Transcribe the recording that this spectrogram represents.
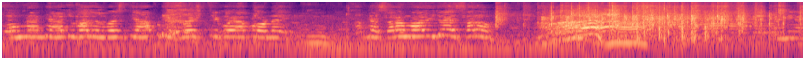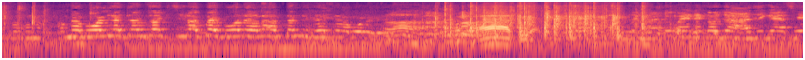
સોમનાથની આજુબાજુ વસ્તી આપણી વસ્તી કોઈ આપણો નહીં. આપણે શરમ આવી જોઈએ શરમ. અમે બોલીએ તેમ થાય ચિરાગભાઈ બોલે એટલે અંદરની વેદના બોલે નટુભાઈને કહું છું, આ જગ્યા છે.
